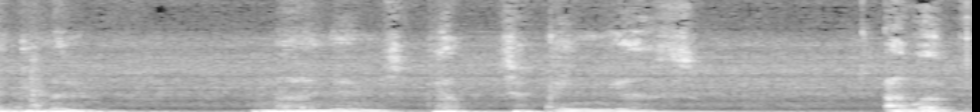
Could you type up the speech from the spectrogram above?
gentlemen, my name's Dr. Fingers. I won't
